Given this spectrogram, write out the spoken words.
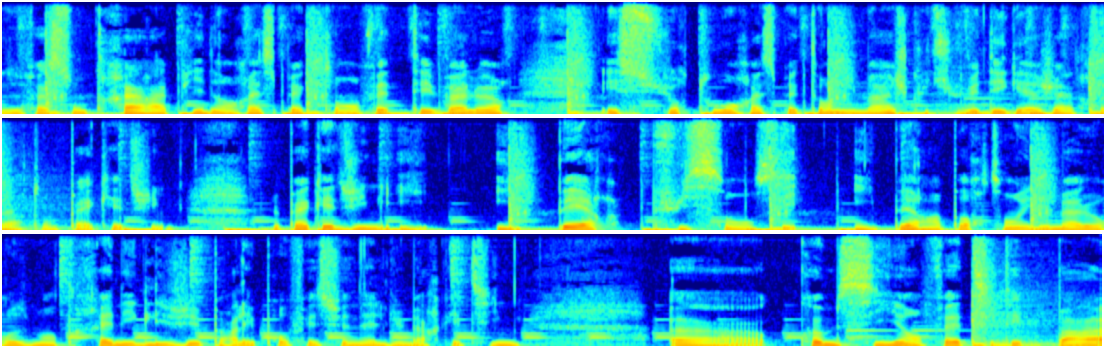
de façon très rapide en respectant en fait tes valeurs et surtout en respectant l'image que tu veux dégager à travers ton packaging. Le packaging est hyper puissant, c'est hyper important. Il est malheureusement très négligé par les professionnels du marketing. Euh, comme si en fait c'était pas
